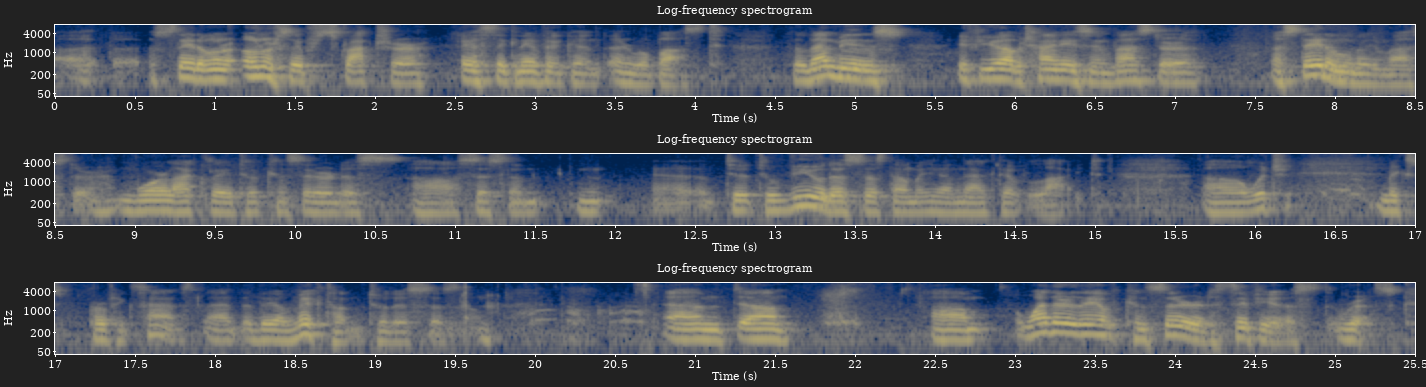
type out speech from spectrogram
uh, state owner ownership structure is significant and robust. So that means if you have a Chinese investor, a state-owned investor, more likely to consider this uh, system uh, to, to view the system in a negative light, uh, which makes perfect sense that they are victim to this system. And um, um, whether they have considered CFIUS risk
